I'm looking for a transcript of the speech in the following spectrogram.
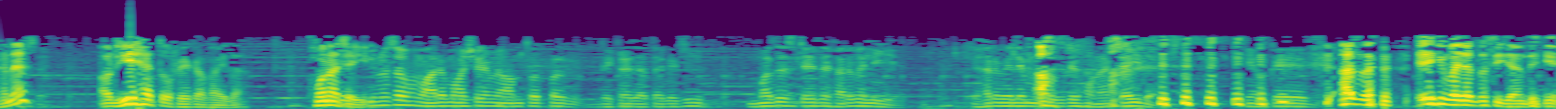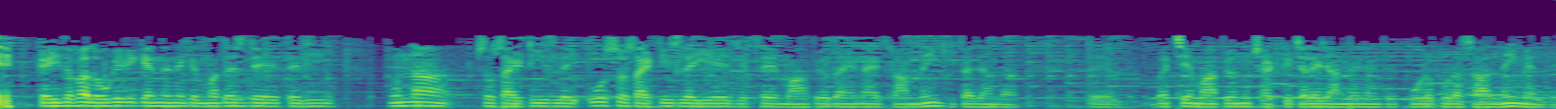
ہے نا؟ اور یہ ہے تحفے کا فائدہ۔ ہونا چاہیے۔ صاحب ہمارے معاشرے میں عام طور پر دیکھا جاتا ہے کہ جی مدرس ڈے سے ہر ویلی ہے ہر ویلے مدرس ڈے ہونا چاہیے۔ کیونکہ یہی وجہ دسی جاتی ہے۔ کئی دفعہ لوگ یہ بھی کہتے ہیں کہ مدرس ڈے تے جی سوسائٹیز لئی وہ سوسائٹیز لئی ہے جتھے ماں پیو کا اینا احترام نہیں کیتا جاتا بچے ماں پیو چھٹ کے چلے جاندے نے تے پورا پورا سال نہیں ملتے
